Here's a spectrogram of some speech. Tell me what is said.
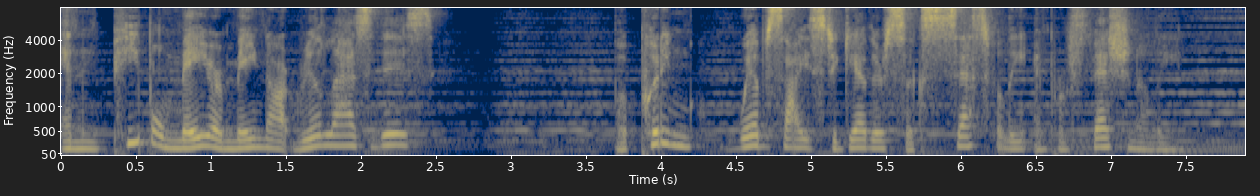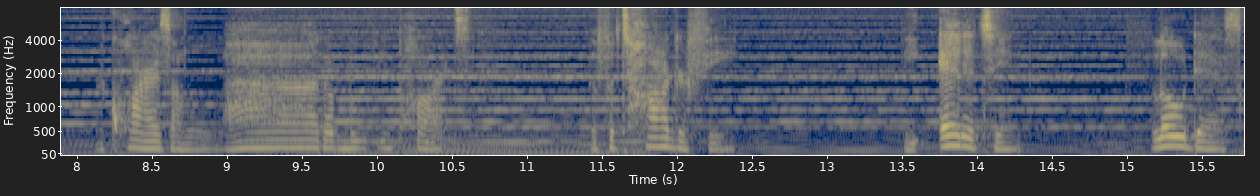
And people may or may not realize this, but putting websites together successfully and professionally requires a lot of moving parts the photography, the editing, Flodesk,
